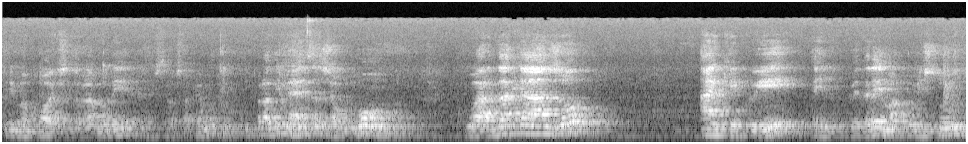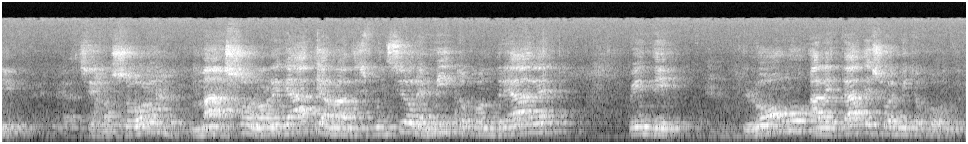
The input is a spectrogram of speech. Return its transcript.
prima o poi si dovrà morire, questo lo sappiamo tutti, però di mezzo c'è un mondo. Guarda caso, anche qui, e vedremo alcuni studi, vi accenno solo, ma sono legati a una disfunzione mitocondriale, quindi l'uomo ha l'età dei suoi mitocondri.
